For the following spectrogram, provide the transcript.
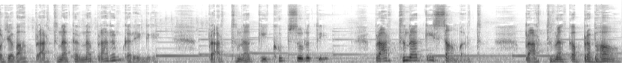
और जब आप प्रार्थना करना प्रारंभ करेंगे, प्रार्थना की खूबसूरती, प्रार्थना की सामर्थ, प्रार्थना का प्रभाव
